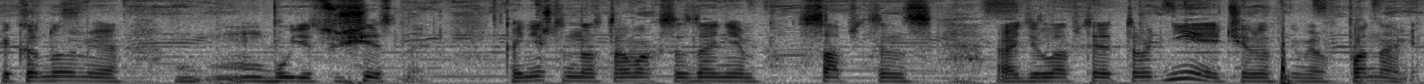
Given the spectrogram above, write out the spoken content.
экономия будет существенная. Конечно, на островах созданием Substance дела обстоят труднее, чем, например, в Панаме.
